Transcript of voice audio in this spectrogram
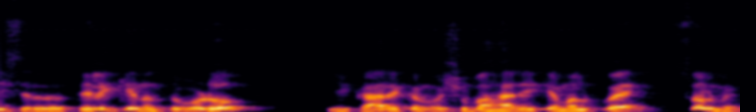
ಐಸಿರದ ತೆಲಿಕೆನ ತೂಡು ಈ ಕಾರ್ಯಕ್ರಮ ಶುಭ ಹಾರೈಕೆ ಮಲ್ಪೆ ಸೊಲ್ಮೆ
